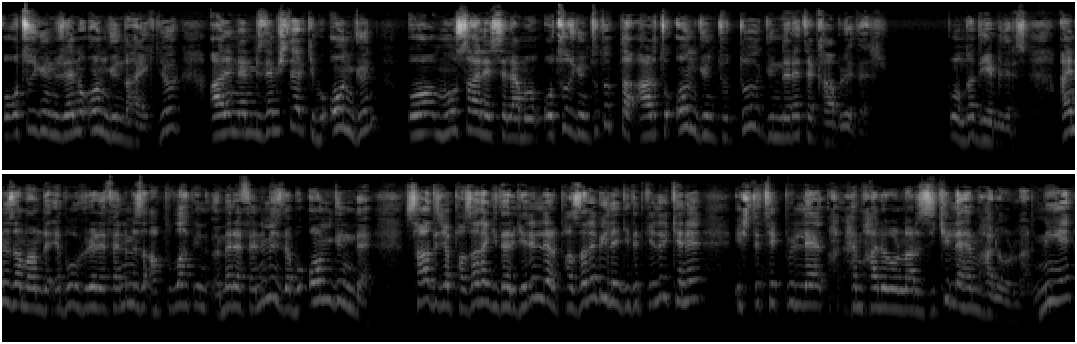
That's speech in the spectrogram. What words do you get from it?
O 30 gün üzerine 10 gün daha ekliyor. Alimlerimiz demişler ki bu 10 gün o Musa Aleyhisselam'ın 30 gün tutup da artı 10 gün tuttuğu günlere tekabül eder. Bunu da diyebiliriz. Aynı zamanda Ebu Hureyre Efendimiz de Abdullah bin Ömer Efendimiz de bu 10 günde sadece pazara gider gelirler. Pazara bile gidip gelirken işte tekbirle hem hal olurlar, zikirle hem hal olurlar. Niye?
